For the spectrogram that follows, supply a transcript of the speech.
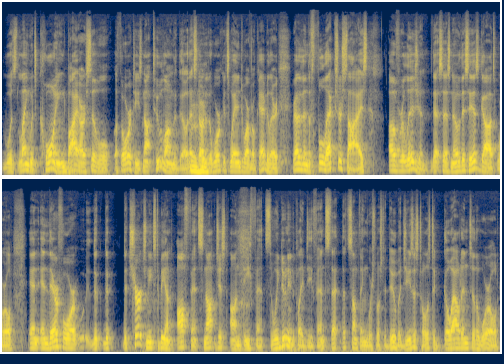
was language coined by our civil authorities not too long ago. That mm-hmm. started to work its way into our vocabulary, rather than the full exercise of religion that says no this is god's world. And and therefore the, the the church needs to be on offense not just on defense. We do need to play defense. That that's something we're supposed to do. But jesus told us to go out into the world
